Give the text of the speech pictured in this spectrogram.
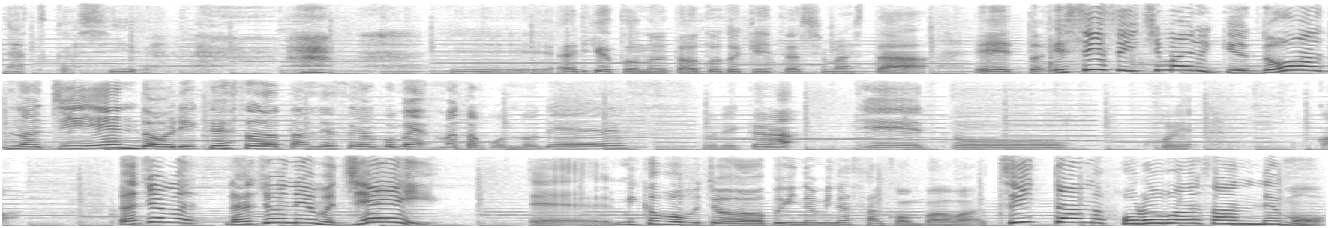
懐かしい。えー、ありがとうの歌をお届けいたしました。えっ、ー、と SS109 ドアーズの G エンドリクエストだったんですがごめんまた今度です。それからえっ、とこれラジオラジオネーム J えー、三河部長部員の皆さんこんばんは。ツイッターのフォロワーさんでも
